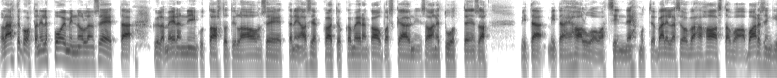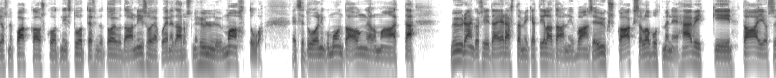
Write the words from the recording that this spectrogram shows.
No lähtökohta niille poiminnolle on se, että kyllä meidän niin kuin tahtotila on se, että ne asiakkaat, jotka meidän kaupassa käy, niin saa ne tuotteensa – mitä, mitä he haluavat sinne, mutta välillä se on vähän haastavaa, varsinkin jos ne pakkauskoot niistä tuotteista, mitä toivotaan, on isoja, kun ei ne tarvitse sinne hyllyyn mahtua. että se tuo niin kuin monta ongelmaa, että myydäänkö siitä erästä, mikä tilataan, niin vaan se yksi, kaksi ja loput menee hävikkiin. Tai jos,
